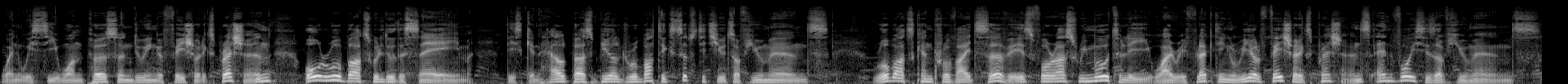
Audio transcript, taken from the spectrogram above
When we see one person doing a facial expression, all robots will do the same. This can help us build robotic substitutes of humans. Robots can provide service for us remotely while reflecting real facial expressions and voices of humans.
